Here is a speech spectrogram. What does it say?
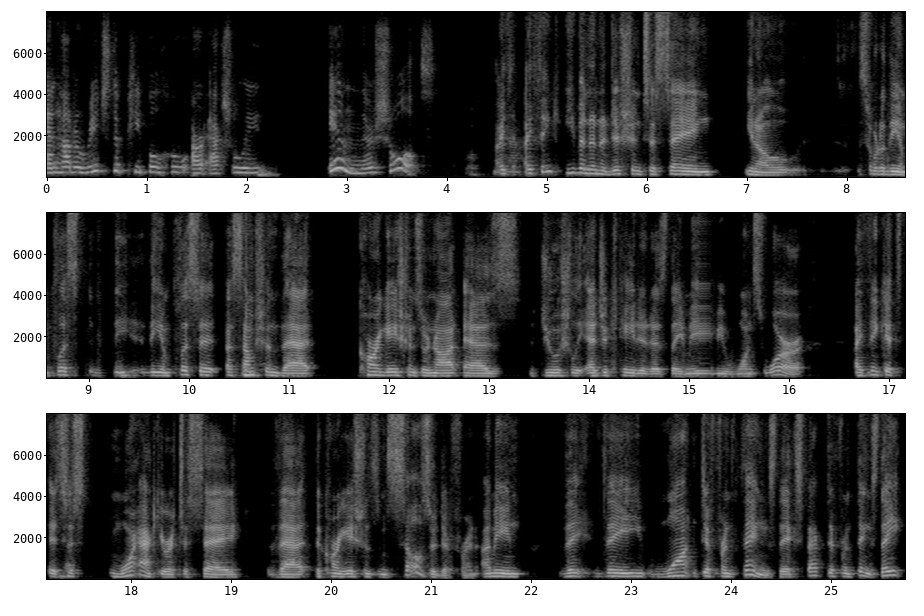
and how to reach the people who are actually in their shuls. I, th- I think even in addition to saying, you know, sort of the implicit the, the implicit assumption that congregations are not as Jewishly educated as they maybe once were, I think it's it's just more accurate to say that the congregations themselves are different. I mean, they they want different things, they expect different things. They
